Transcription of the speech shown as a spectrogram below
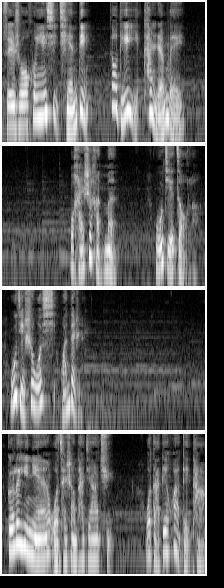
虽说婚姻系前定，到底也看人为。”我还是很闷。吴姐走了，吴姐是我喜欢的人。隔了一年，我才上她家去。我打电话给她，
